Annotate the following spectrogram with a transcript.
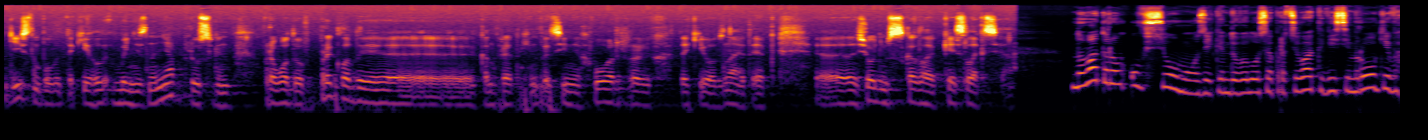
дійсно були такі глибинні знання, плюс він приводив приклади е, конкретних інфекційних хворих, такі, от знаєте, як сьогодні сказали, кейс-лекція. Новатором у всьому, з яким довелося працювати 8 років,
